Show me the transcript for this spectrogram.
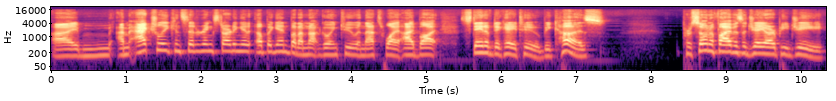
I'm I'm actually considering starting it up again, but I'm not going to, and that's why I bought State of Decay 2 because Persona 5 is a JRPG,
